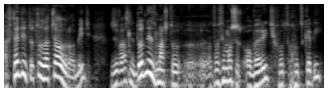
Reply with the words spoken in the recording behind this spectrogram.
A vtedy toto začalo robiť, že vlastne dodnes máš to, e, to si môžeš overiť, hoc, hoc kedy,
